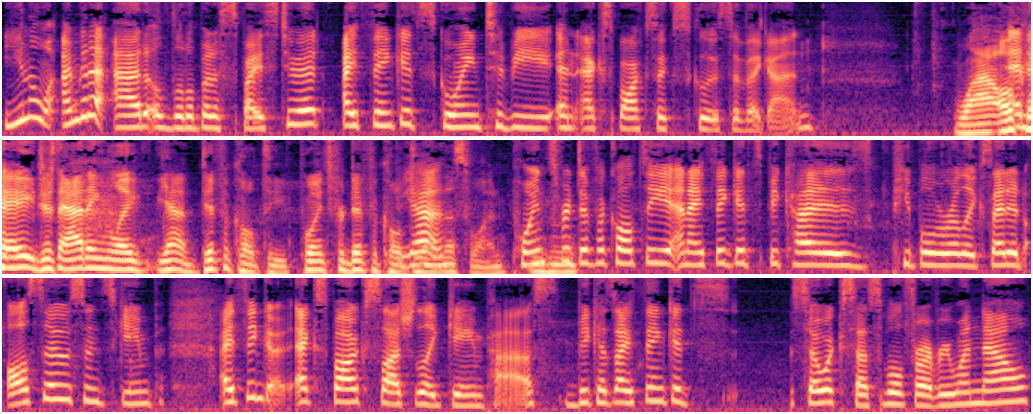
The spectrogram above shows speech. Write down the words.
you know what? I'm going to add a little bit of spice to it. I think it's going to be an Xbox exclusive again. Wow. Okay, just adding like yeah, difficulty points for difficulty yeah, on this one. Points for difficulty, and I think it's because people were really excited. Also, since Game, I think Xbox slash like Game Pass because I think it's so accessible for everyone now,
